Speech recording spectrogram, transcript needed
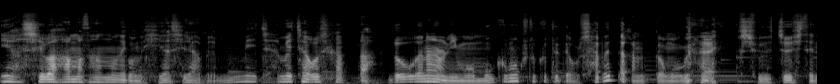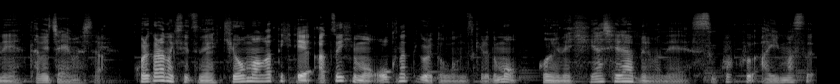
いや、芝浜さんのね、この冷やしラーメン、めちゃめちゃ美味しかった。動画なのにもう黙々と食ってて、俺喋ったかなって思うぐらい、集中してね、食べちゃいました。これからの季節ね、気温も上がってきて、暑い日も多くなってくると思うんですけれども、こういうね、冷やしラーメンはね、すごく合います。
